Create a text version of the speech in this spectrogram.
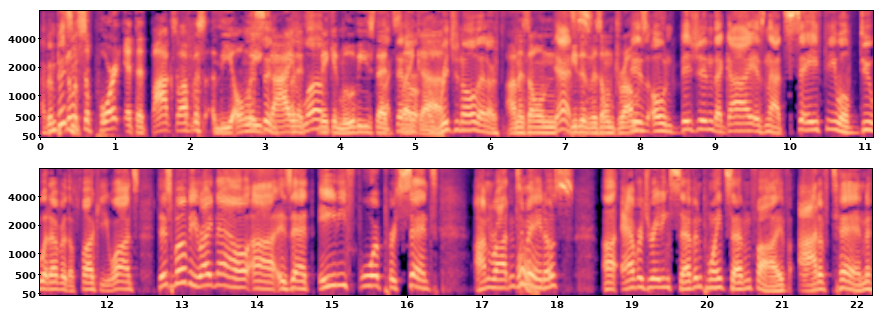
I've been You busy. don't support at the box office the only Listen, guy I that's making movies that's that like uh, original, that are on his own Yes. beat of his own drum. his own vision. The guy is not safe. He will do whatever the fuck he wants. This movie right now uh, is at 84% on Rotten Tomatoes. Uh, average rating 7.75 out of 10.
